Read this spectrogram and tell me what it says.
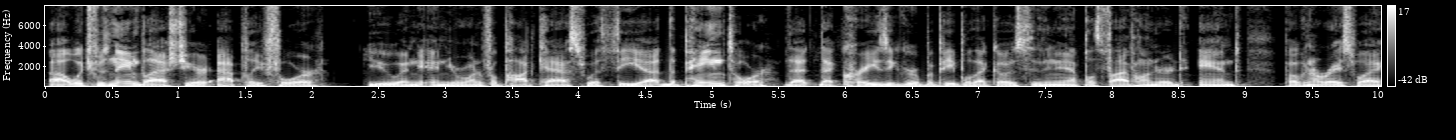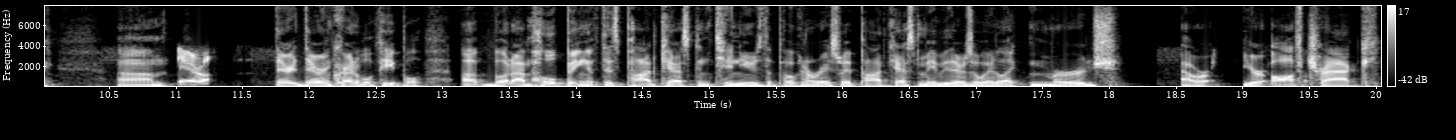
uh, which was named last year aptly for you and, and your wonderful podcast with the uh, the Pain Tour, that that crazy group of people that goes to the Indianapolis 500 and Pocono Raceway. Um, There. they're they're incredible people. Uh, but I'm hoping if this podcast continues, the Pocono Raceway podcast, maybe there's a way to like merge our your off track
